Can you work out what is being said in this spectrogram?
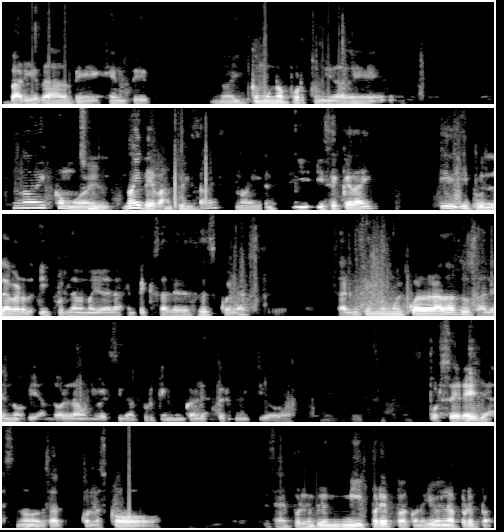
variedad de gente, no hay como una oportunidad de, no hay como, Sí, el- no hay debate, entiendo. ¿sabes? No hay, y, y se queda ahí. Y, y pues la verdad, y pues la mayoría de la gente que sale de esas escuelas eh, salen siendo muy cuadradas o salen odiando la universidad porque nunca les permitió, pues, por ser ellas, ¿no? O sea, conozco o sea, por ejemplo, en mi prepa, cuando yo iba en la prepa,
